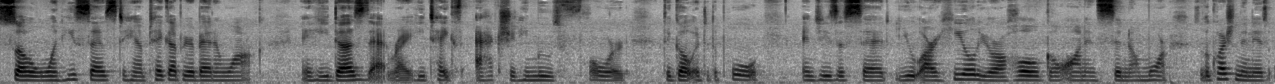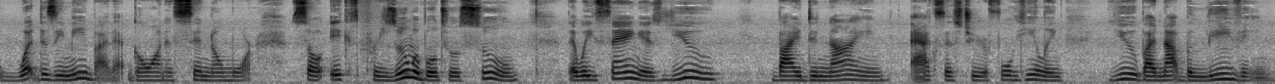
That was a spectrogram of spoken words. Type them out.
So when he says to him, Take up your bed and walk, and he does that, right? He takes action, he moves forward to go into the pool and Jesus said, You are healed, you're whole, go on and sin no more. So the question then is, what does he mean by that? Go on and sin no more. So it's presumable to assume that what he's saying is, you, by denying access to your full healing, you, by not believing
